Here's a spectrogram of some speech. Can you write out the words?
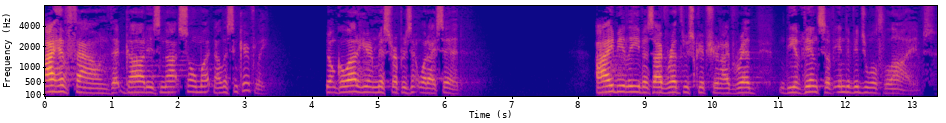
I have found that God is not so much. Now, listen carefully. Don't go out of here and misrepresent what I said. I believe, as I've read through Scripture and I've read the events of individuals' lives,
